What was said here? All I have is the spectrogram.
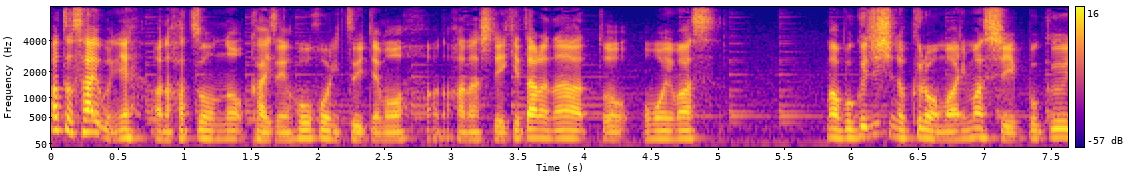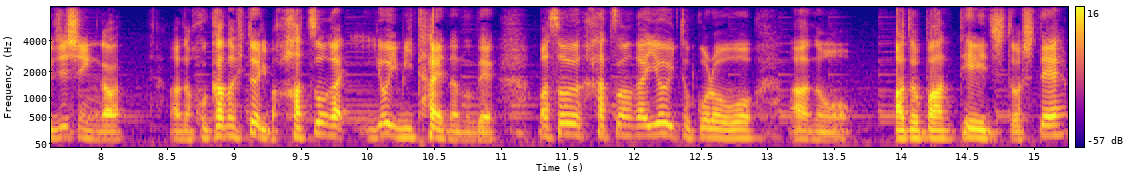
あと最後にね、あの発音の改善方法についてもあの話していけたらなと思います。まあ僕自身の苦労もありますし、僕自身があの他の人よりも発音が良いみたいなので、まあそういう発音が良いところをあのアドバンテージとして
